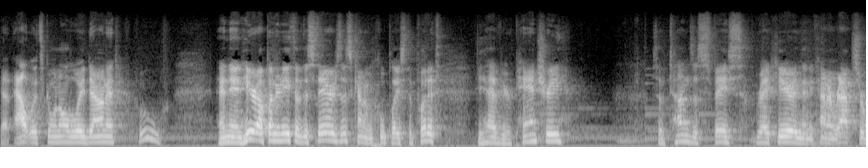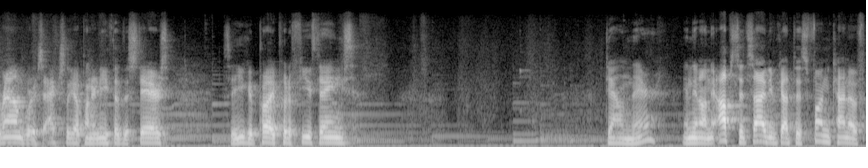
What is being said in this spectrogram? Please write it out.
Got outlets going all the way down it. Ooh. And then here up underneath of the stairs, this is kind of a cool place to put it. You have your pantry. So tons of space right here and then it kind of wraps around where it's actually up underneath of the stairs. So you could probably put a few things down there. And then on the opposite side, you've got this fun kind of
